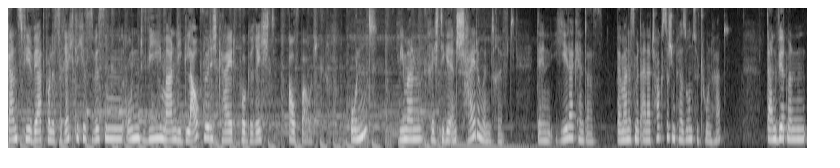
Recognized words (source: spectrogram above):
ganz viel wertvolles rechtliches Wissen und wie man die Glaubwürdigkeit vor Gericht aufbaut. Und wie man richtige Entscheidungen trifft. Denn jeder kennt das. Wenn man es mit einer toxischen Person zu tun hat, dann wird man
